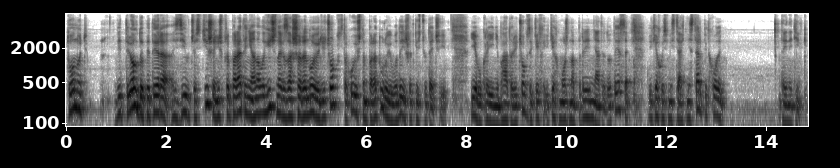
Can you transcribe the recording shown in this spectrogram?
тонуть від 3 до 5 разів частіше, ніж при перетині аналогічних за шириною річок з такою ж температурою води і швидкістю течії. Є в Україні багато річок, з яких, яких можна прирівняти до Тиси, в якихось місцях Дністер підходить, та й не тільки.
